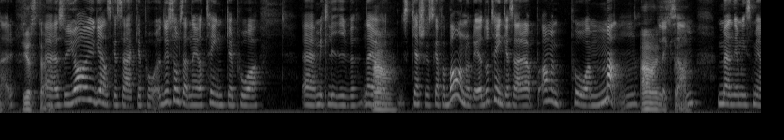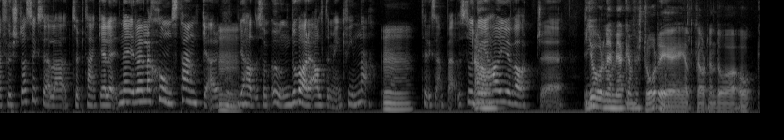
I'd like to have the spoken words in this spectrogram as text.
kvinnor. just det. Eh, Så jag är ju ganska säker på, det är som sagt när jag tänker på eh, mitt liv när jag Ja. kanske ska skaffa barn och det, då tänker jag så här, ja, men på man. Ja, liksom. Men jag minns mina första sexuella typ tankar, eller nej relationstankar jag hade som ung, då var det alltid med en kvinna. Mm. Till exempel. Så det har ju varit... Jo, nej, men jag kan förstå det helt klart ändå. Och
